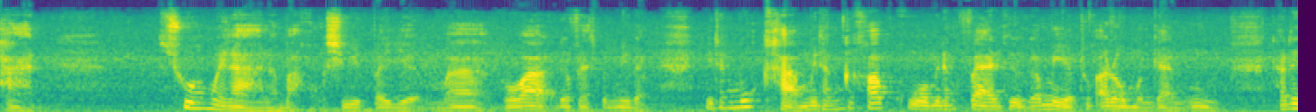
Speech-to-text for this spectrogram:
ผ่านช่วงเวลาลำบากของชีวิตไปเยอะมาก เพราะว่า The Flash มันมีแบบ มีทั้งมุกขำมีทั้งครอบครัว มีทั้งแฟน คือก็มีแบบทุกอารมณ์เหมือนกัน อืถ้าที่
